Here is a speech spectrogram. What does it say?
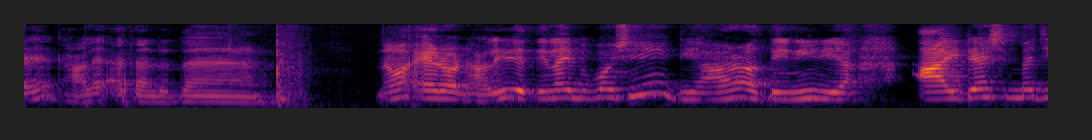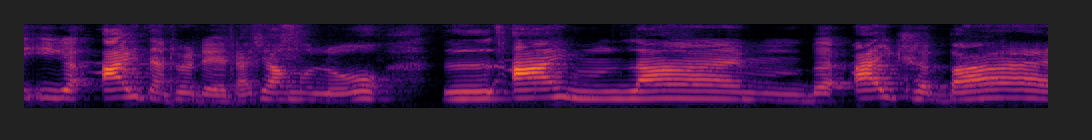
လည်းဒါလည်းအတန်တန် နော်အဲ့တော့ဒါလေးတွေတင်လိုက်ပြီပေါ့ရှင်ဒီဟာကတော့တင်နည်းတွေက i dash magic e က i တန်ထွက်တယ်ဒါကြောင့်မလို့ i lime but i can buy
